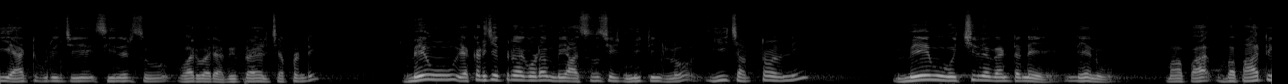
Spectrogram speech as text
ఈ యాక్ట్ గురించి సీనియర్స్ వారి వారి అభిప్రాయాలు చెప్పండి. మేము ఎక్కడ చెప్పినా కూడా మీ అసోసియేషన్ మీటింగ్లో ఈ చట్టాన్ని మేము వచ్చిన వెంటనే నేను మా పా మా పార్టీ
